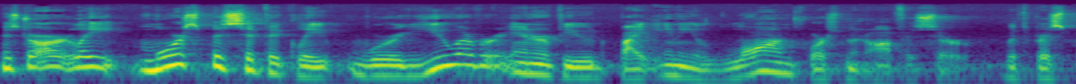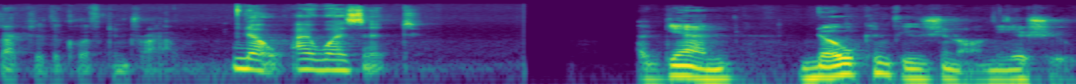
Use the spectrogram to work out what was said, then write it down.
Mr. Artley, more specifically, were you ever interviewed by any law enforcement officer with respect to the Clifton trial? No, I wasn't. Again, no confusion on the issue.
